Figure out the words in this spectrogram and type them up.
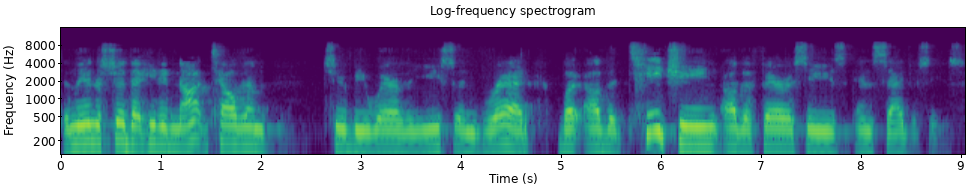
Then they understood that he did not tell them to beware of the yeast and bread, but of the teaching of the Pharisees and Sadducees.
